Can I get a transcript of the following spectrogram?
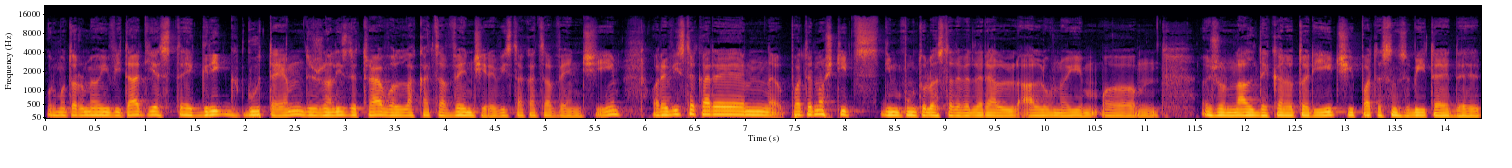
Următorul meu invitat este Grig Bute, jurnalist de travel la Cațavenci, revista Cațavenci, o revistă care poate nu știți din punctul ăsta de vedere al, al unui uh, jurnal de călătorii, ci poate sunt subiecte de,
